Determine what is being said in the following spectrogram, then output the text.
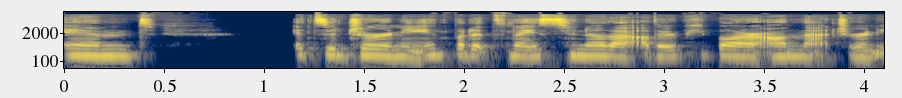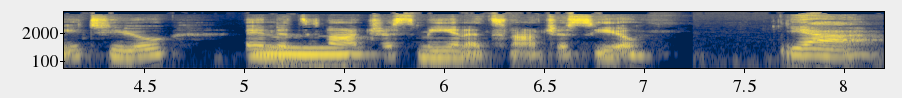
And it's a journey, but it's nice to know that other people are on that journey too. And mm. it's not just me and it's not just you. Yeah,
